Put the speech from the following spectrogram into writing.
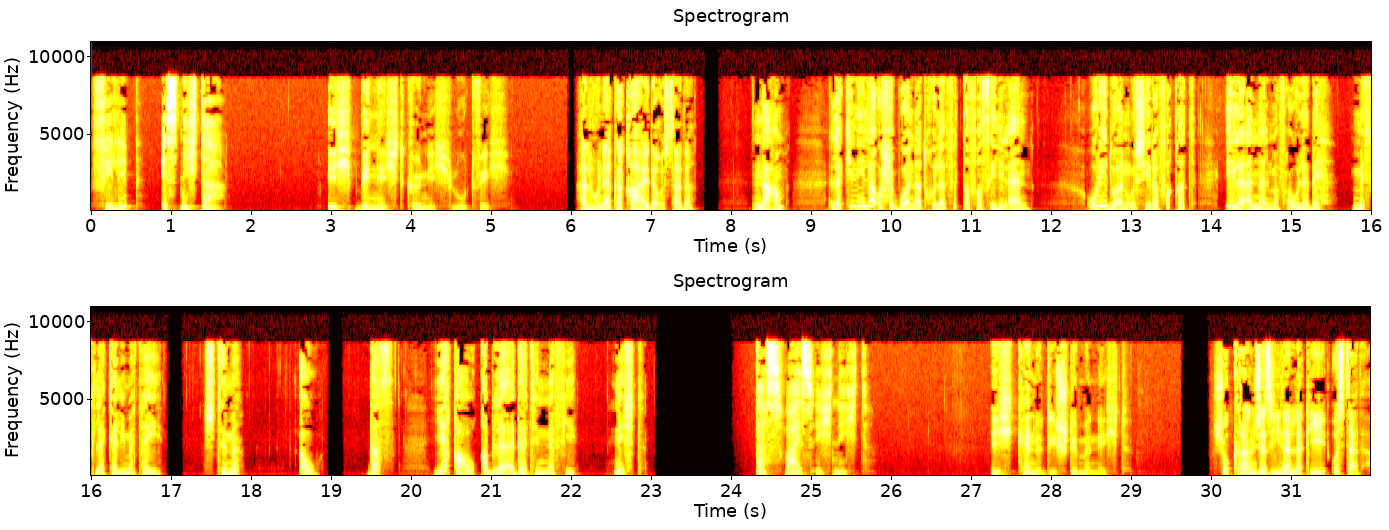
Philipp ist nicht da. Ich bin nicht König Ludwig. هل هناك قاعدة أستاذة؟ نعم لكني لا أحب أن أدخل في التفاصيل الآن أريد أن أشير فقط إلى أن المفعول به مثل كلمتي شتم أو das يقع قبل أداة النفي nicht Das weiß ich nicht. Ich kenne die Stimme nicht. شكرا جزيلا لك أستاذة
